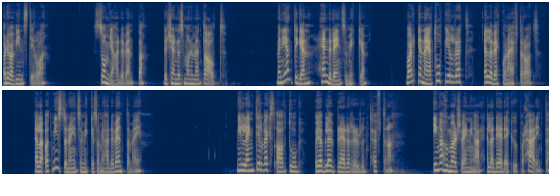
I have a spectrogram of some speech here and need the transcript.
och det var vindstilla. Som jag hade väntat. Det kändes monumentalt. Men egentligen hände det inte så mycket. Varken när jag tog pillret eller veckorna efteråt. Eller åtminstone inte så mycket som jag hade väntat mig. Min längdtillväxt avtog och jag blev bredare runt höfterna. Inga humörsvängningar eller DD-kupor här inte.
